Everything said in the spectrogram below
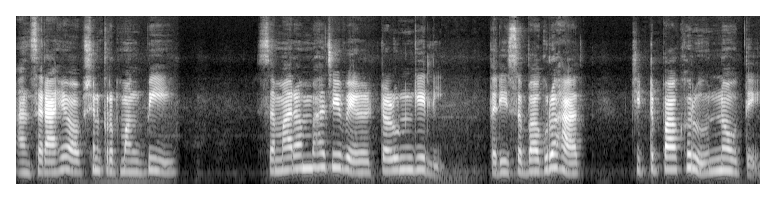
आन्सर आहे ऑप्शन क्रमांक बी. समारंभाची वेळ टळून गेली तरी सभागृहात चिट्टपाखरू नव्हते.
